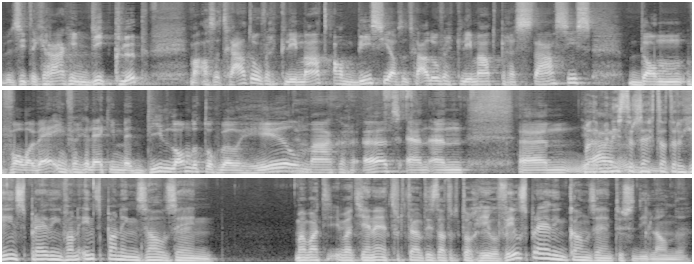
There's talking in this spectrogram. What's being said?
we zitten graag in die club. Maar als het gaat over klimaatambitie, als het gaat over klimaatprestaties, dan vallen wij in vergelijking met die landen toch wel heel mager uit. En, en, um, maar de minister zegt dat er geen spreiding van inspanning zal zijn. Maar wat, wat jij net vertelt is dat er toch heel veel spreiding kan zijn tussen die landen.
